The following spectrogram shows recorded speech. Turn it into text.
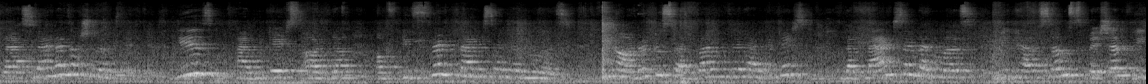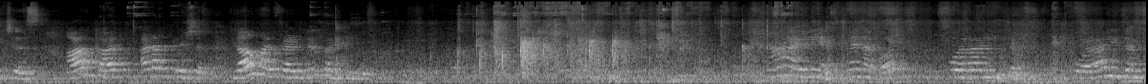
grassland, and ocean. These habitats are the of different plants and animals. In order to survive in their habitats, the plants and animals will have some special features are called adaptation. Now my friend will continue. Now I will explain about polar regions. Polar regions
